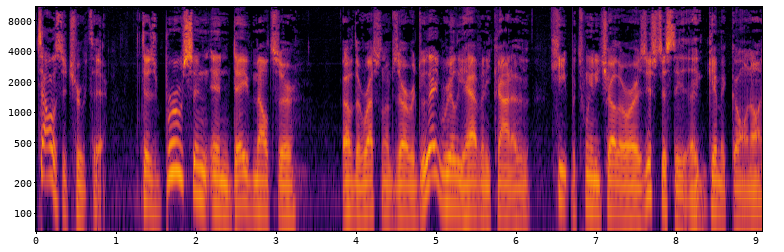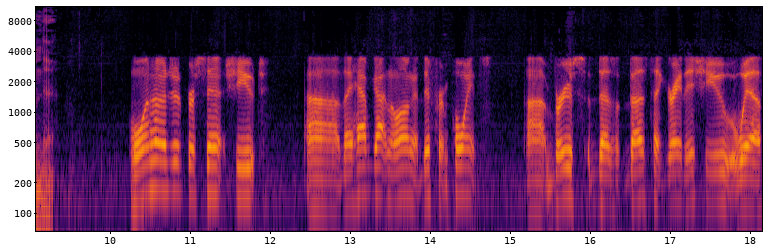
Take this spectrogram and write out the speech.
tell us the truth there. Does Bruce and, and Dave Meltzer of the Wrestling Observer do they really have any kind of heat between each other, or is this just a, a gimmick going on there? 100% shoot. Uh, they have gotten along at different points. Uh, Bruce does does take great issue with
